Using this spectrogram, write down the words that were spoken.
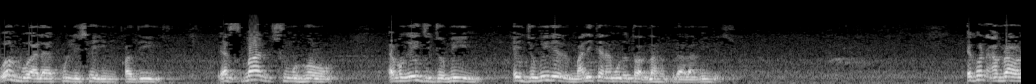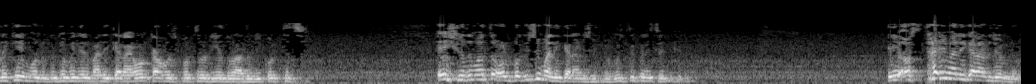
ওয়া হুয়া আলা কুল্লি শাইইন কাদির। আসমান সমূহ এবং এই যে জমিন, এই জমিনের মালিকানা মূলত আল্লাহ রাব্বুল আলামিনের। এখন আমরা অনেকেই মনে করি জমিনের মালিকানা এবং কাগজপত্র নিয়ে দৌড়াদৌড়ি করতেছি। এই শুধুমাত্র অল্প কিছু মালিকানার জন্য, বুঝতে পেরেছেন কিনা? এই অস্থায়ী মালিকানার জন্য,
